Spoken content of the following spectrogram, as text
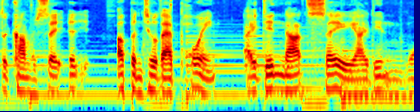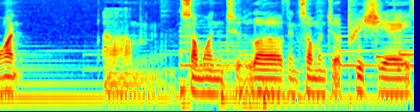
the conversation up until that point, I did not say I didn't want um, someone to love and someone to appreciate,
